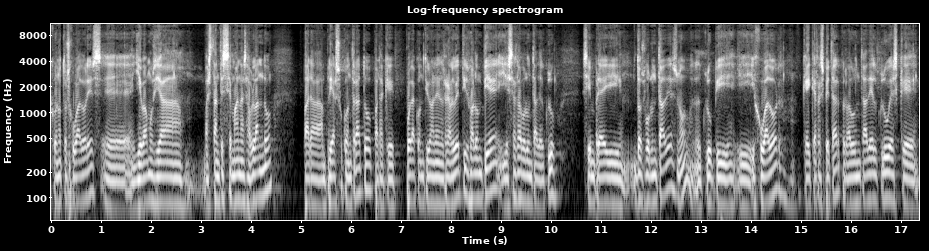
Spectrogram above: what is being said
con otros jugadores eh, llevamos ya bastantes semanas hablando para ampliar su contrato, para que pueda continuar en el Real Betis Balompié y esa es la voluntad del club. Siempre hay dos voluntades, ¿no? el club y jugador, que hay que respetar, pero la voluntad del club es que,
